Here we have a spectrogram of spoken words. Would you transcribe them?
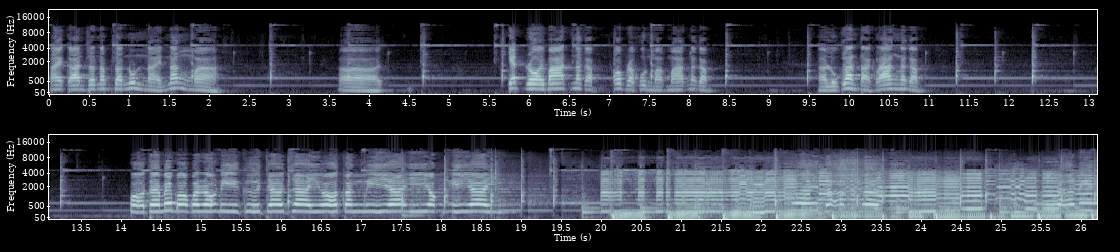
ให้การสนับสนุนนายนั่งมาเจ็ดรอยบาทนะครับก็ประคุณมากๆนะครับอ่าลูกล้านตากล้างนะครับ พอแต่ไม่บอกว่าเรานี่คือเจ้าใจโอตั้งนี้ใหญ่ยกนี้ใหญ่ไม่ทำเลยและนี่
